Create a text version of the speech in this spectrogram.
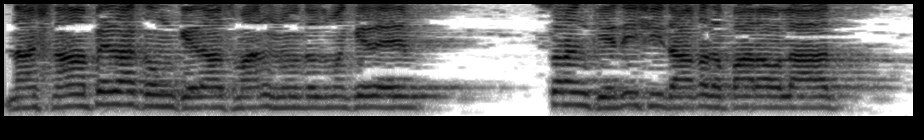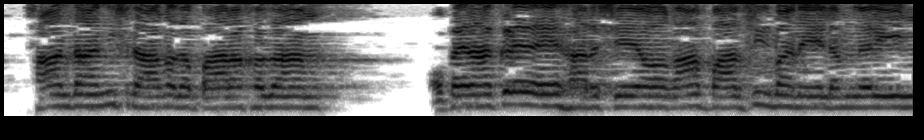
ناشنا پیدا کون کے آسمان دزم کے دے. سرنگ کے دیشی داغ پارا اولاد. حال دانش داغ دا پارا خزام او پیدا کرے ہر شے او غا پارسی بنے علم لریم.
